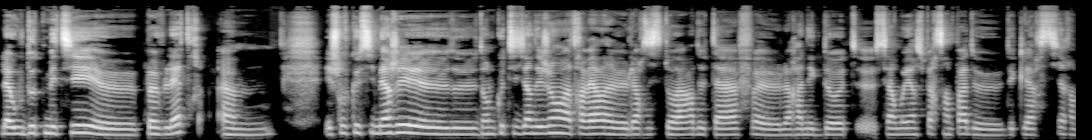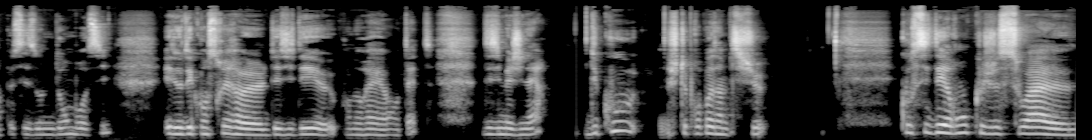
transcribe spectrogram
Là où d'autres métiers euh, peuvent l'être Euh, et je trouve que s'immerger euh, dans le quotidien des gens à travers euh, leurs histoires de taf leurs anecdotes c'est un moyen super sympa de d'éclaircir un peu ces zones d'ombre aussi et de déconstruire des idées qu'on aurait en tête des imaginaires. Du coup je te propose un petit jeu considérons que je sois euh,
